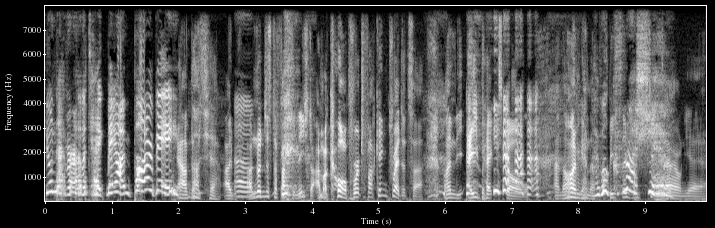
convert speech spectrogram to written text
you'll never overtake me I'm Barbie Yeah, I'm not. Yeah, I'm, I'm not Um. just a fashionista. I'm a corporate fucking predator. I'm the apex goal, and I'm gonna I will beat crush shit you. down. Yeah,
